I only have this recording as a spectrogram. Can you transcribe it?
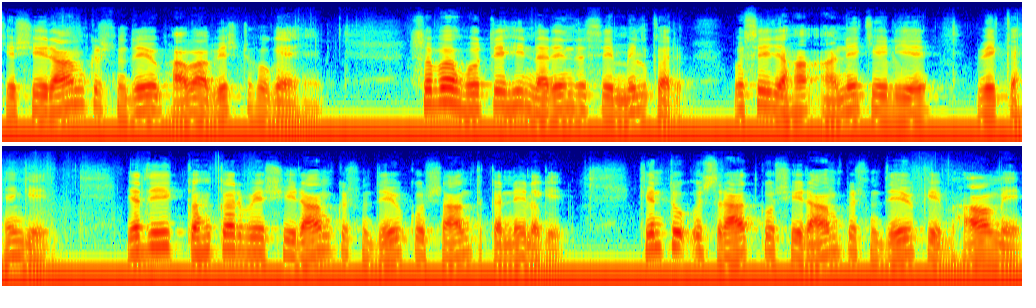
कि श्री रामकृष्ण देव भावाविष्ट हो गए हैं। सुबह होते ही नरेंद्र से मिलकर उसे यहाँ आने के लिए वे कहेंगे, यदि कहकर वे श्री रामकृष्ण देव को शांत करने लगे, किंतु उस रात को श्री रामकृष्ण देव के भाव में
